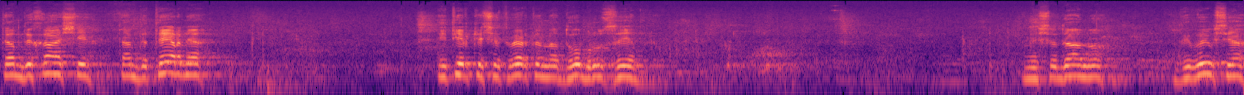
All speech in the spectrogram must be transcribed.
там, де хащі, там, де терня, і тільки четверте на добру землю. Нещодавно дивився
